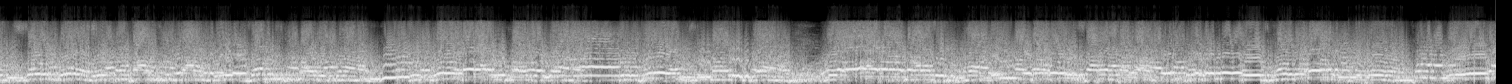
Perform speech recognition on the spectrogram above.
God, you've been so good. We love us and God. We exalt you, mighty God. We glorify you, mighty God. We praise you, mighty God. We honor mighty God. We love us and say, there is no one like you, Lord. There is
